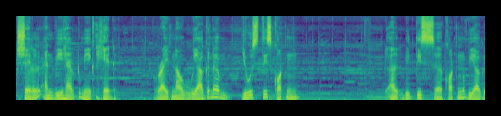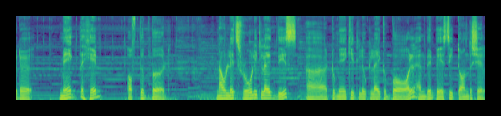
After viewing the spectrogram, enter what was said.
shell and we have to make a head. Right. Now we are gonna use this cotton. Uh, with this uh, cotton we are gonna make the head of the bird now let's roll it like this uh, to make it look like a ball and then paste it on the shell.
